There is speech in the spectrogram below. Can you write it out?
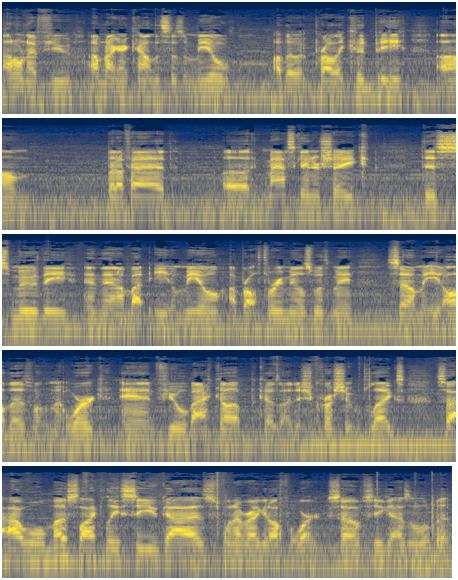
I don't know if you, I'm not gonna count this as a meal, although it probably could be. Um, but I've had a mass gainer shake, this smoothie, and then I'm about to eat a meal. I brought three meals with me, so I'm gonna eat all those while I'm at work and fuel back up because I just crushed it with legs. So I will most likely see you guys whenever I get off of work. So see you guys in a little bit.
